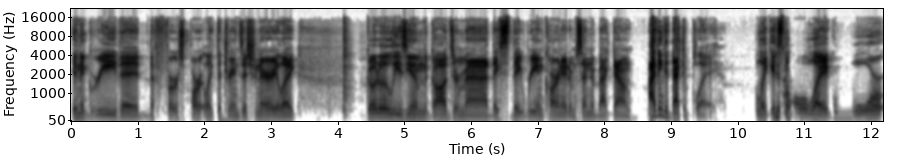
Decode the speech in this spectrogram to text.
and agree that the first part, like the transitionary, like go to Elysium, the gods are mad, they they reincarnate him, send him back down. I think that that could play. Like it's the whole like war.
